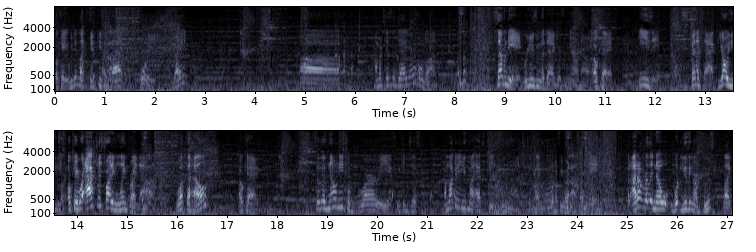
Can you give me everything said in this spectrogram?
okay, we did like 50s with that? 40, right? Uh, how much is the dagger? Hold on. 78. We're using the dagger from here on out. Okay. Easy. Spin attack. Yo, you, okay, we're actually fighting Link right now. What the hell? Okay. So there's no need to worry if we can just... I'm not going to use my SP too much, because, like, what if we run into some danger? But I don't really know what using our boost, like,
